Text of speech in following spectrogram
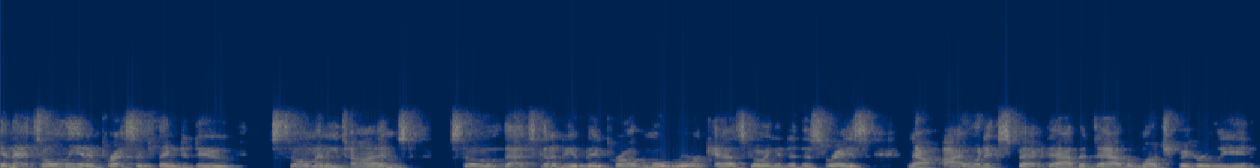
And that's only an impressive thing to do so many times So that's going to be a big problem O'Rourke has going into this race. Now, I would expect Abbott to have a much bigger lead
